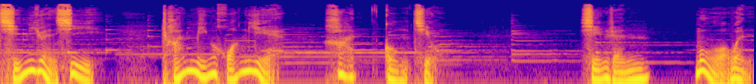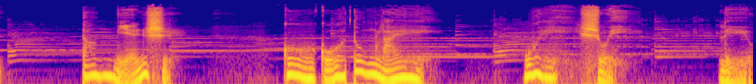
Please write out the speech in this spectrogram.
秦苑西，蝉鸣黄叶汉宫秋。行人莫问当年事，故国东来渭水流。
